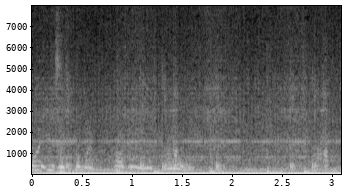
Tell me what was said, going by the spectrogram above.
Why is there so much trouble in the world?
